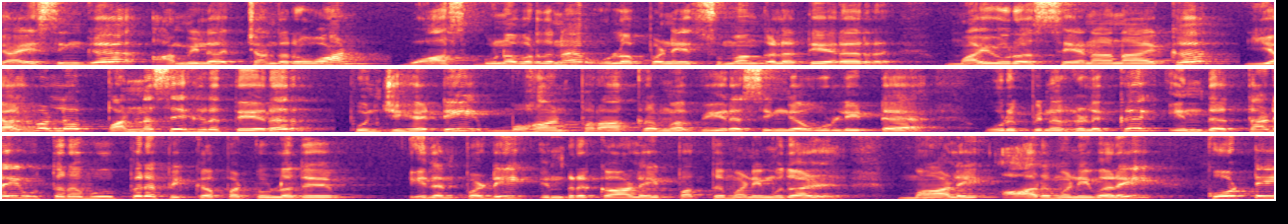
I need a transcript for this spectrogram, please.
ஜெயசிங்க அமில சந்திரவான் வாஸ் குணவர்தன உலப்பனே சுமங்கல தேரர் மயூர சேனாநாயக்க யல்வல்ல பன்னசேகர தேரர் புஞ்சிஹெட்டி மொஹான் பராக்கிரம வீரசிங்க உள்ளிட்ட உறுப்பினர்களுக்கு இந்த தடை உத்தரவு பிறப்பிக்கப்பட்டுள்ளது. இதன்படி இன்று காலை பத்து மணி முதல் மாலை ஆறு மணி வரை கோட்டை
